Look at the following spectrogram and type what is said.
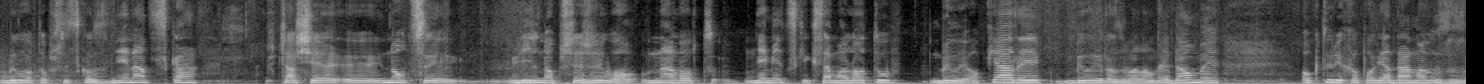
Było to wszystko znienacka. W czasie y, nocy Wilno przeżyło nalot niemieckich samolotów, były ofiary, były rozwalone domy, o których opowiadano z,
